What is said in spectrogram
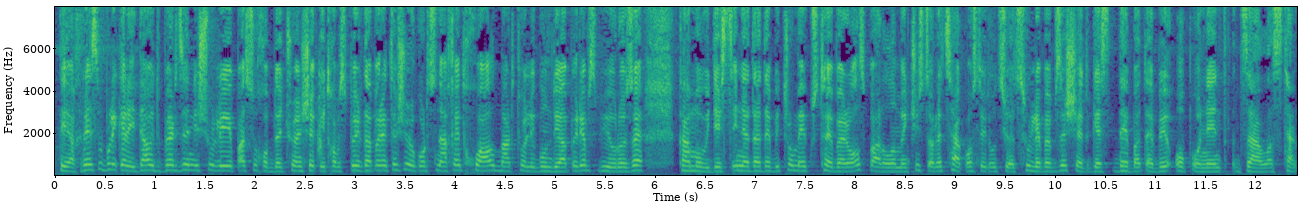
დიახ, რესპუბლიკელი დავით ბერძენიშვილი პასუხობდა ჩვენ შეკითხვებს პირდაპირ ეთერში, როგორც ნახეთ, ხვალ მართველი გუნდი აპირებს ბიუროზე გამოვიდეს წინადადებით, რომ 6 თებერვალს პარლამენტში სწორედ საკონსტიტუციო ცვლილებებზე შედგეს დებატები ოპონენტ ძალასთან.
